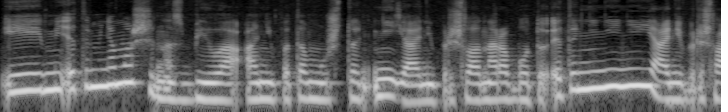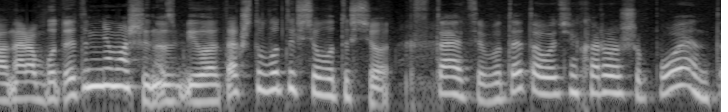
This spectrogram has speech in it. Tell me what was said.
и это меня машина сбила, а не потому, что не я не пришла на работу, это не, не, не я не пришла на работу, это меня машина сбила, так что вот и все, вот и все. Кстати, вот это очень хороший поинт,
